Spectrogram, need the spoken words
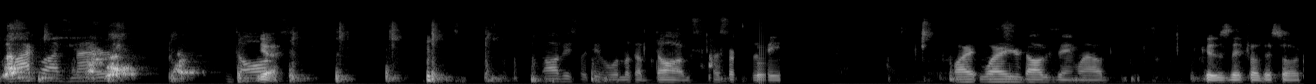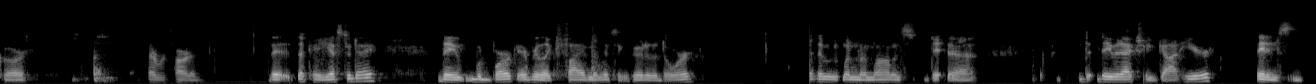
Black Lives Matter. Dogs. Obviously, people would look up dogs. That starts with a B. Why why are your dogs being loud? because they thought they saw a car. They're retarded. They, okay, yesterday they would bark every like five minutes and go to the door. Then when my mom and uh, D- David actually got here, they didn't.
